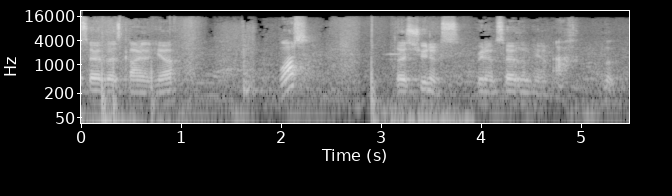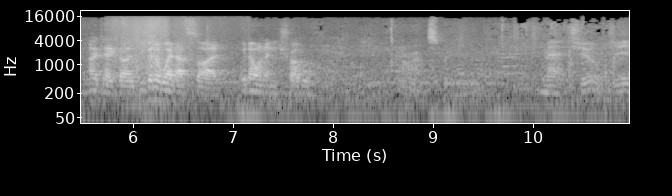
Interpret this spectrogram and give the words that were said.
We don't serve those kind in here. What? Those students, we don't serve them here. Ah, look. Okay, guys, you better wait outside. We don't want any trouble. Alright, sweet. Man, chill. Gee.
